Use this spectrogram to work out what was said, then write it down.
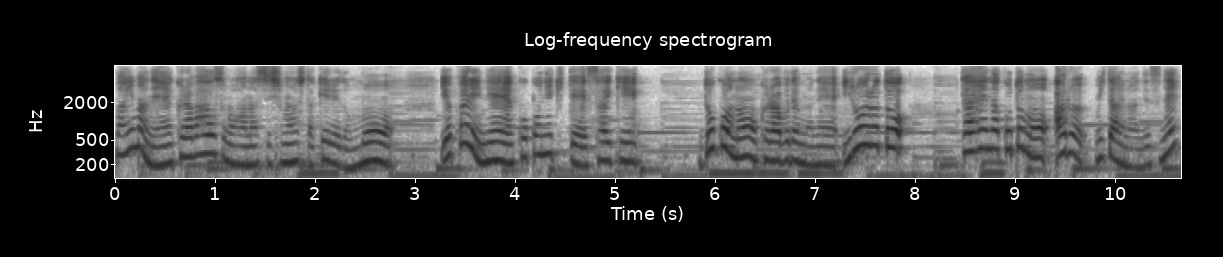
まあ、今ねクラブハウスの話しましたけれどもやっぱりねここに来て最近どこのクラブでもねいろいろと大変なこともあるみたいなんですね。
